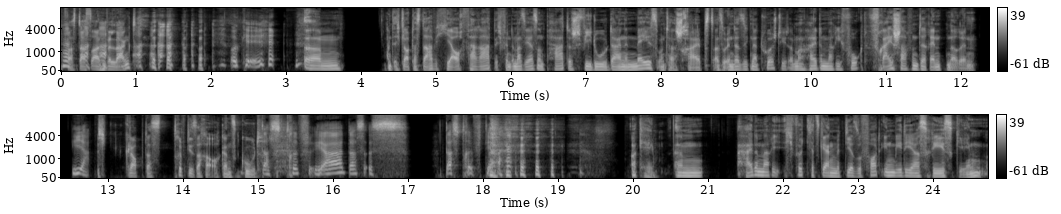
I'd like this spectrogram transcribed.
was das anbelangt. okay. Ähm, und ich glaube, das darf ich hier auch verraten. Ich finde immer sehr sympathisch, wie du deine Mails unterschreibst. Also in der Signatur steht immer Heidemarie Vogt, freischaffende Rentnerin. Ja. Ich glaube, das trifft die Sache auch ganz gut. Das trifft, ja, das ist, das trifft, ja. okay. Ähm, Heidemarie, ich würde jetzt gerne mit dir sofort in Medias Res gehen.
